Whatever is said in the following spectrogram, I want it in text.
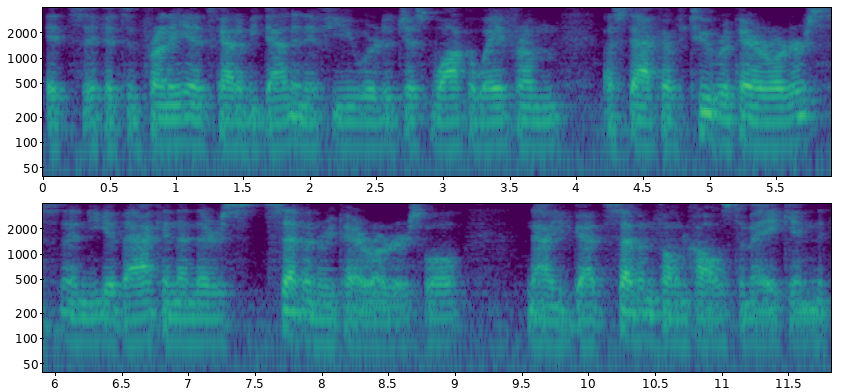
it's if it's in front of you, it's got to be done. And if you were to just walk away from a stack of two repair orders, then you get back, and then there's seven repair orders. Well, now you've got seven phone calls to make, and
